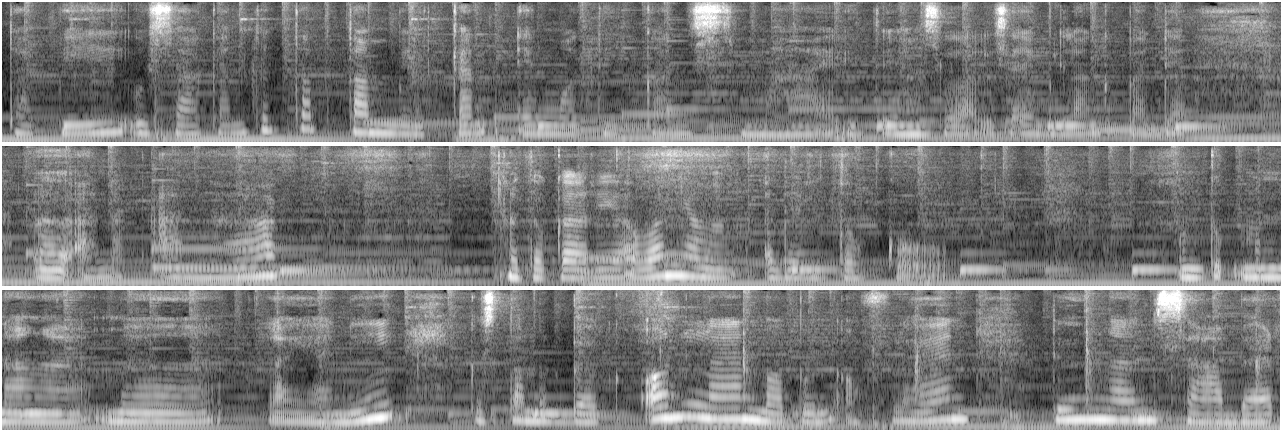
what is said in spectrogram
tapi usahakan tetap tampilkan emoticon smile itu yang selalu saya bilang kepada anak-anak uh, atau karyawan yang ada di toko untuk menanga, melayani customer baik online maupun offline dengan sabar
